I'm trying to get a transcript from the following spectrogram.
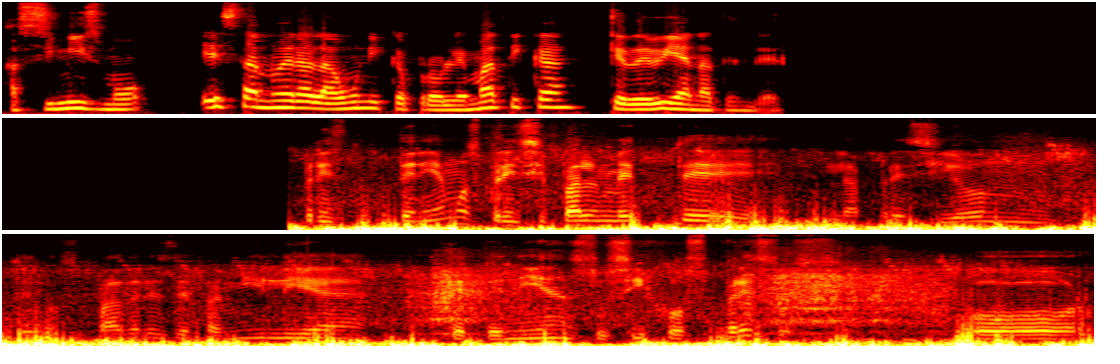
Asimismo, esta no era la única problemática que debían atender. Principalmente la presión de los padres de familia que tenían sus hijos presos por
